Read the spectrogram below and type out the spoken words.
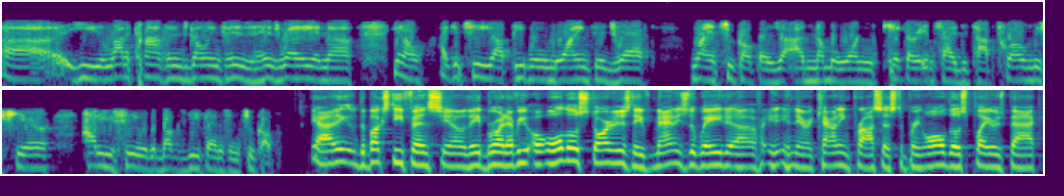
Uh, he a lot of confidence going his his way, and uh, you know, I could see uh, people wanting to draft Ryan Succop as a number one kicker inside the top 12 this year. How do you see with the Bucs defense and Succop? Yeah, I think the Bucs defense. You know, they brought every all those starters. They've managed a way to, uh, in their accounting process to bring all those players back.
